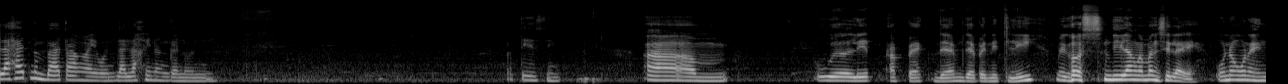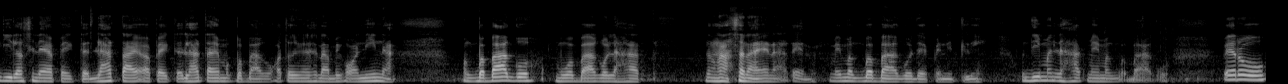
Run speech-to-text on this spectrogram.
lahat ng bata ngayon, lalaki ng ganun do? Um, will it affect them? Definitely. Because hindi lang naman sila eh. Unang-una, hindi lang sila affected. Lahat tayo affected. Lahat tayo magbabago. Katulad nga sinabi ko kanina. Magbabago mababago lahat ng nasanayan natin. May magbabago definitely. Hindi man lahat may magbabago. Pero,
